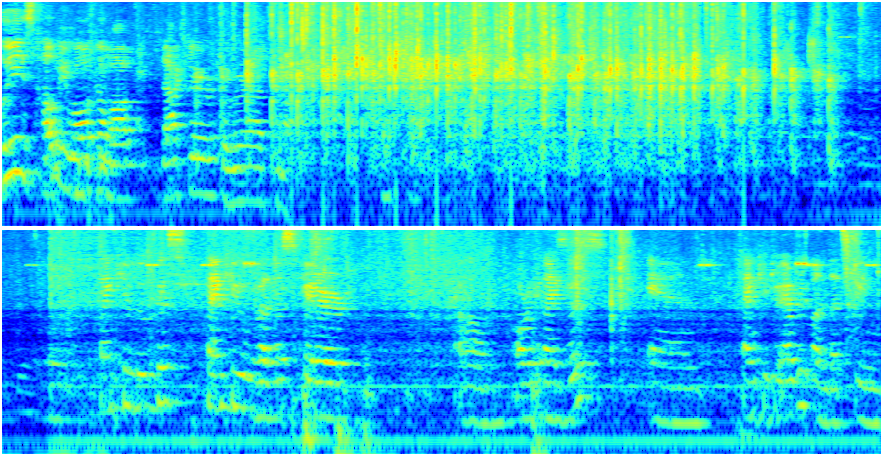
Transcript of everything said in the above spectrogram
please help me welcome up Dr. Aruna tonight. Thank you, Lucas. Thank you, Wellness Fair um, organizers. And thank you to everyone that's been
